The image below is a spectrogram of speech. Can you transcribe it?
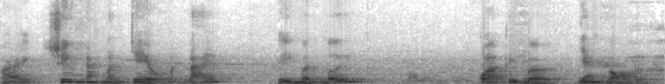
phải siêng năng, mình chèo, mình lái, Thì mình mới qua cái bờ giác ngộ được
